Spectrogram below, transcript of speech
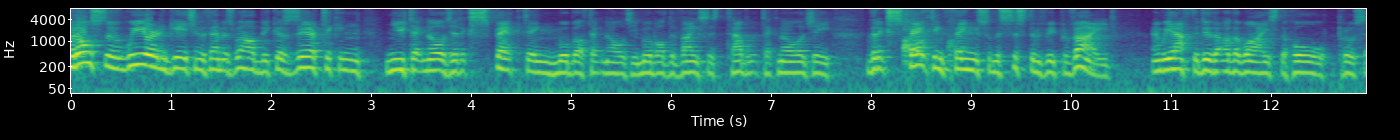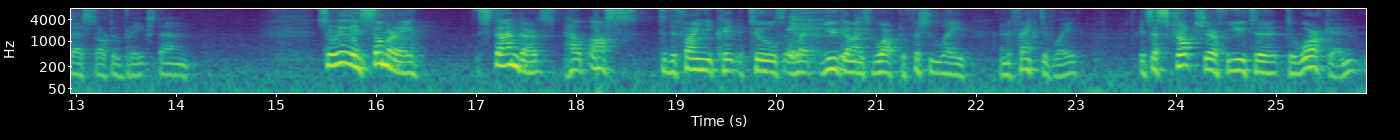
But also we are engaging with them as well because they're taking new technology, they're expecting mobile technology, mobile devices, tablet technology. They're expecting things from the systems we provide, and we have to do that, otherwise the whole process sort of breaks down. So, really, in summary, standards help us to define and create the tools that let you guys work efficiently and effectively. It's a structure for you to, to work in.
